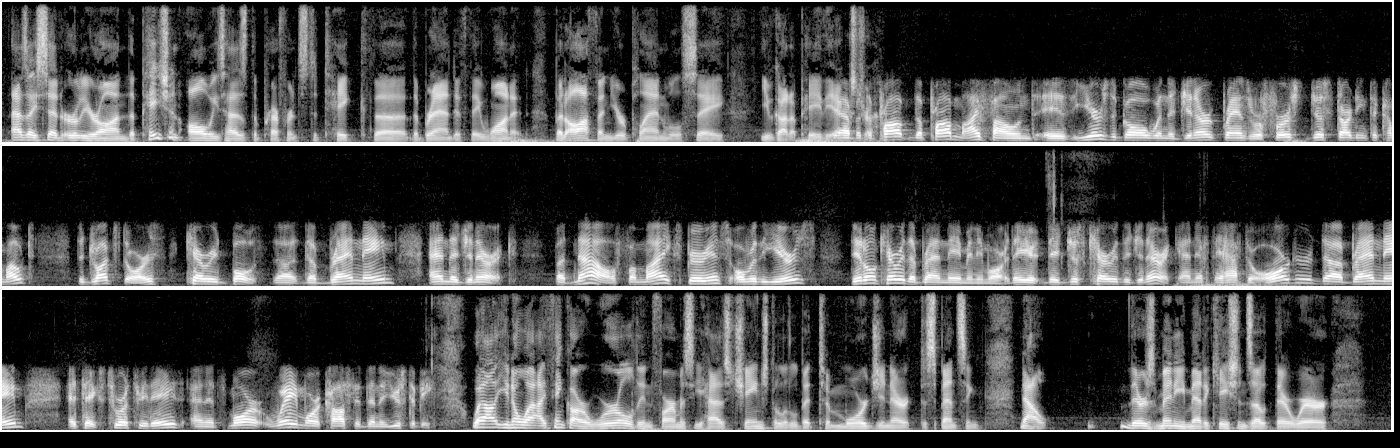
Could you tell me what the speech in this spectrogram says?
as I said earlier on, the patient always has the preference to take the, the brand if they want it, but often your plan will say you've got to pay the yeah, extra. Yeah, but the, prob- the problem I found is years ago when the generic brands were first just starting to come out, the drugstores carried both the, the brand name and the generic. But now, from my experience over the years, they don't carry the brand name anymore. They they just carry the generic, and if they have to order the brand name, it takes two or three days, and it's more, way more costly than it used to be. Well, you know what? I think our world in pharmacy has changed a little bit to more generic dispensing. Now, there's many medications out there where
